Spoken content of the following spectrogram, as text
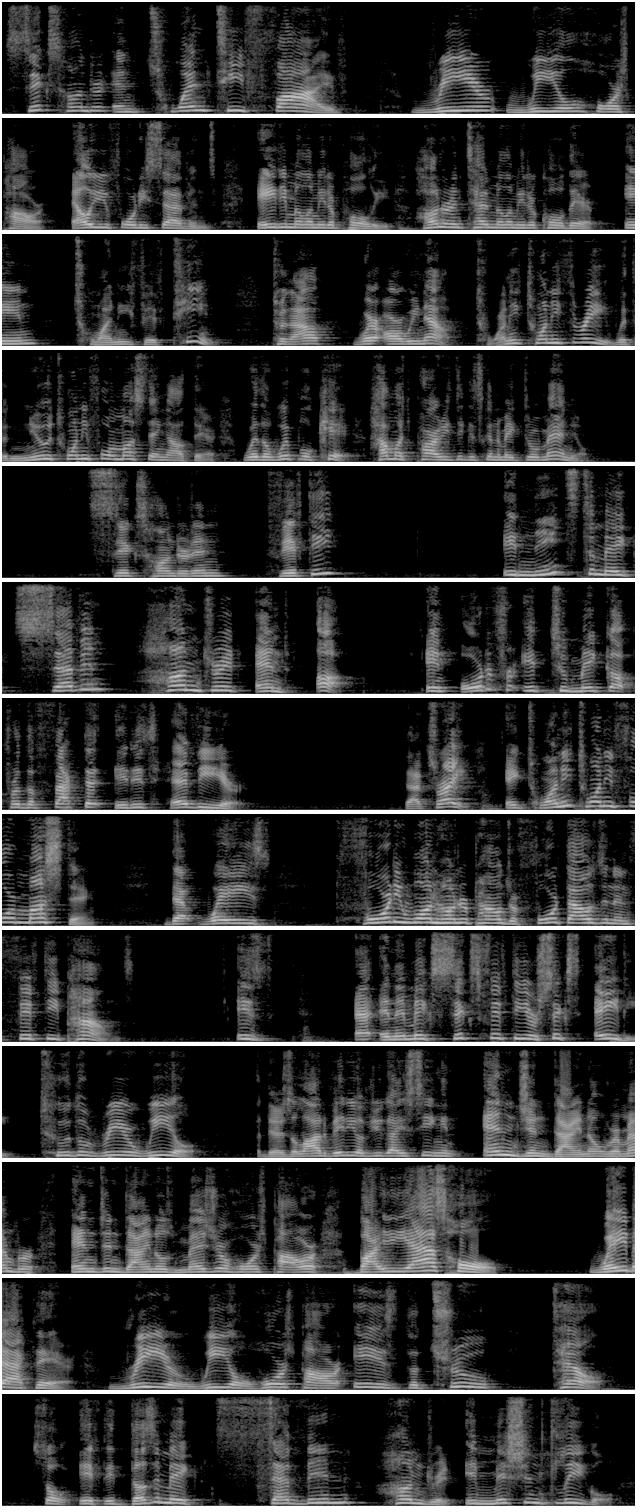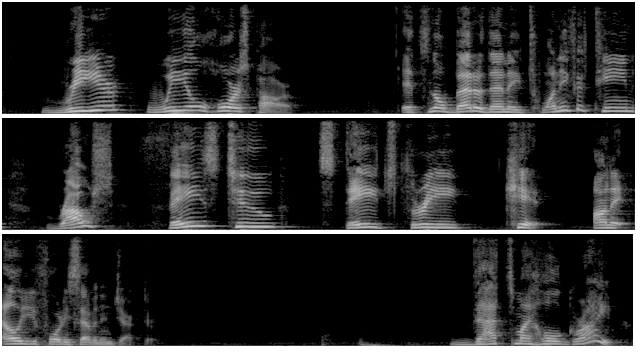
625 rear wheel horsepower. LU47s, 80 millimeter pulley, 110 millimeter cold air in 2015. So now, where are we now? 2023 with the new 24 Mustang out there with a Whipple kit. How much power do you think it's going to make through a manual? 650? It needs to make 700 and up in order for it to make up for the fact that it is heavier. That's right. A 2024 Mustang that weighs 4,100 pounds or 4,050 pounds is, and it makes 650 or 680 to the rear wheel. There's a lot of video of you guys seeing an engine dyno. Remember, engine dynos measure horsepower by the asshole. Way back there. Rear wheel horsepower is the true tell. So if it doesn't make 700 emissions legal rear wheel horsepower, it's no better than a 2015 Roush Phase 2 Stage 3 kit on a LU47 injector. That's my whole gripe.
